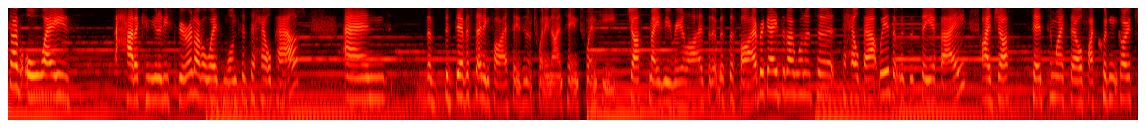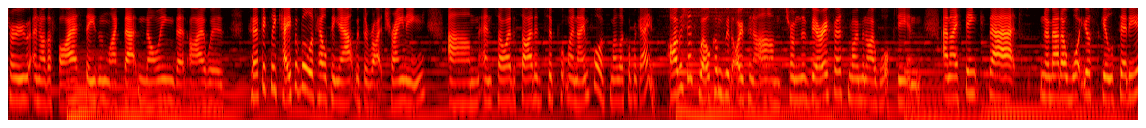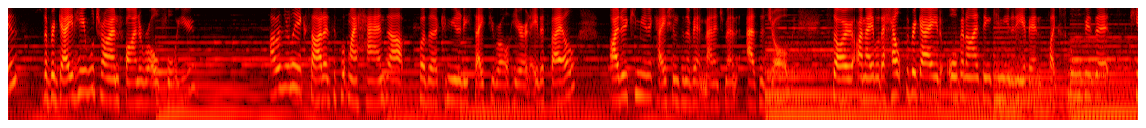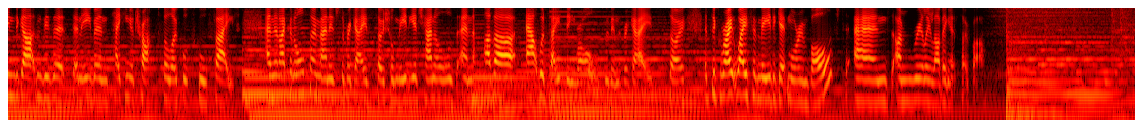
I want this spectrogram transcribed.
think I've always had a community spirit. I've always wanted to help out and the, the, devastating fire season of 2019-20 just made me realise that it was the fire brigade that I wanted to, to help out with. It was the CFA. I just said to myself I couldn't go through another fire season like that knowing that I was perfectly capable of helping out with the right training um, and so I decided to put my name forward for my local brigade. I was just welcomed with open arms from the very first moment I walked in and I think that no matter what your skill set is the brigade here will try and find a role for you. I was really excited to put my hand up for the community safety role here at Edithvale. I do communications and event management as a job. So I'm able to help the brigade organising community events like school visits, kindergarten visits and even taking a truck to the local school fete. And then I can also manage the brigade's social media channels and other outward facing roles within the brigade. So it's a great way for me to get more involved and I'm really loving it so far.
